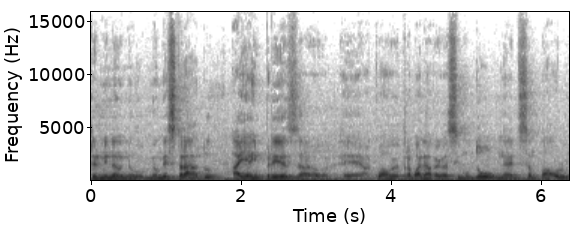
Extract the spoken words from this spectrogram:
terminando meu mestrado, aí a empresa é, a qual eu trabalhava ela se mudou né, de São Paulo,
